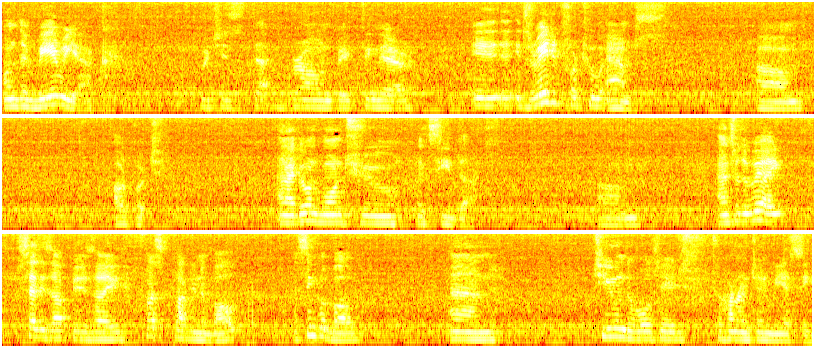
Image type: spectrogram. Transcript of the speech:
on the variac which is that brown big thing there. It's rated for 2 amps um, output. And I don't want to exceed that. Um, and so the way I set this up is I first plug in a bulb a single bulb and tune the voltage to 110 VSC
